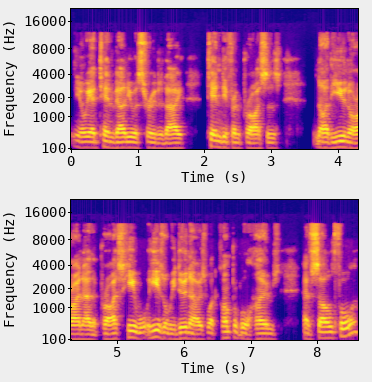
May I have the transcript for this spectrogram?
you know, we had ten valuers through today, ten different prices. Neither you nor I know the price. Here, here's what we do know: is what comparable homes have sold for,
